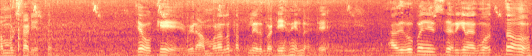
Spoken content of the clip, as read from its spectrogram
అమ్ముడు స్టార్ట్ చేస్తాడు అయితే ఓకే వీడు అమ్మడంలో తప్పలేదు బట్ ఏమైందంటే అది ఓపెన్ చేసేసరికి నాకు మొత్తం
